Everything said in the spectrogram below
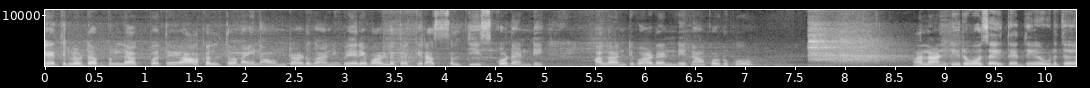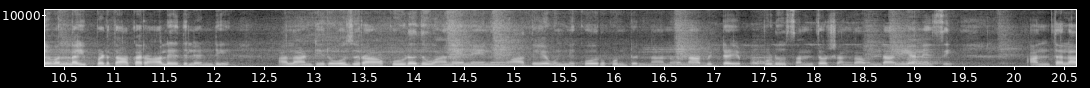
చేతిలో డబ్బులు లేకపోతే ఆకలితోనైనా ఉంటాడు కానీ వేరే వాళ్ళ దగ్గర అస్సలు తీసుకోడండి. అలాంటి వాడండి నా కొడుకు. అలాంటి రోజైతే దేవుడి దయ వల్ల ఇప్పటిదాకా రాలేదులేండి. అలాంటి రోజు రాకూడదు అనే నేను ఆ దేవుణ్ణి కోరుకుంటున్నాను. నా బిడ్డ ఎప్పుడూ సంతోషంగా ఉండాలి అనేసి అంతలా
